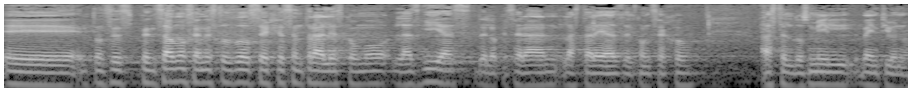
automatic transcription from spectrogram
Eh, entonces pensamos en estos dos ejes centrales como las guías de lo que serán las tareas del Consejo hasta el 2021.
